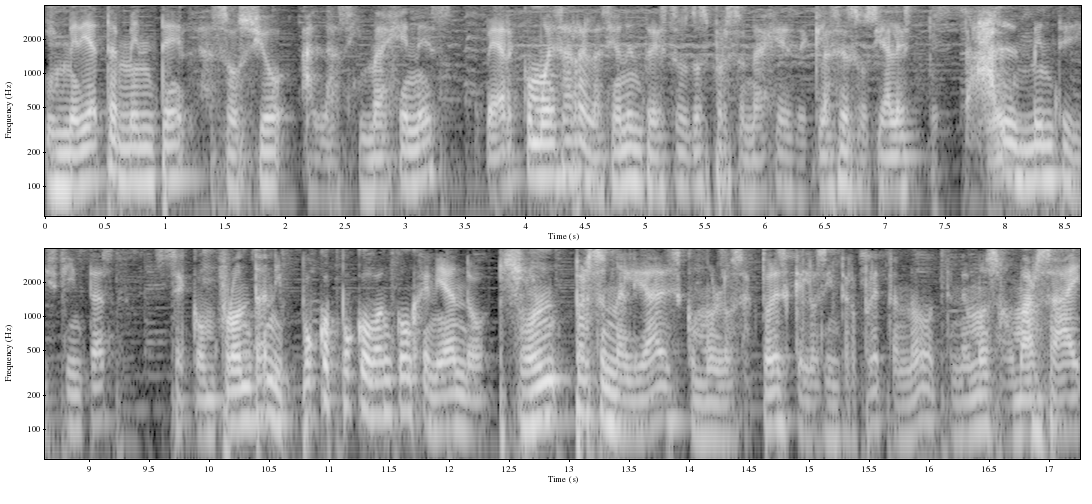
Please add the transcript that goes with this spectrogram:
inmediatamente la asocio a las imágenes, ver cómo esa relación entre estos dos personajes de clases sociales totalmente distintas se confrontan y poco a poco van congeniando. Son personalidades como los actores que los interpretan, ¿no? Tenemos a Omar Sy,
